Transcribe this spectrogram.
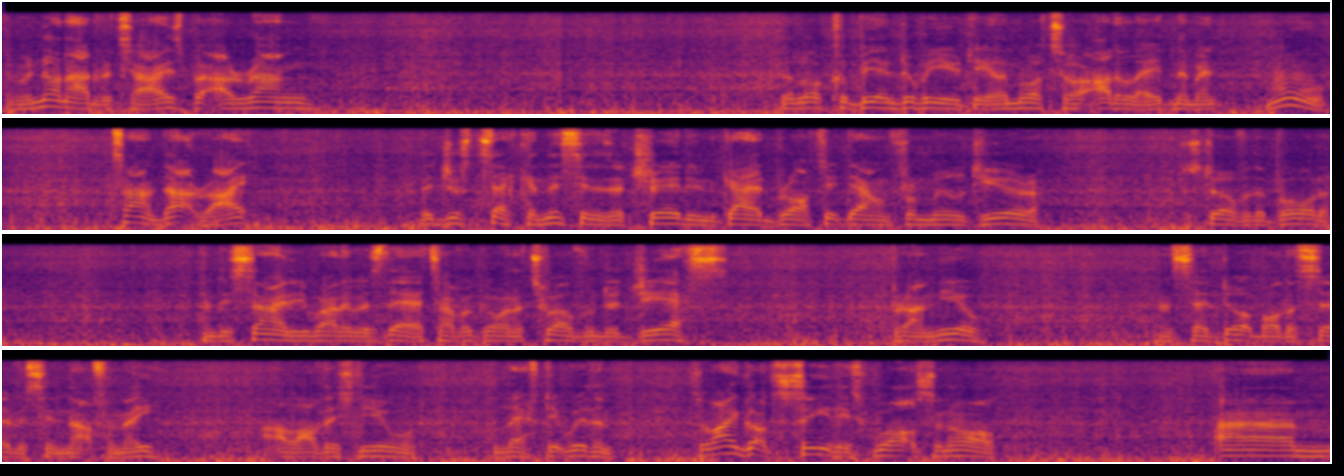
They were non-advertised, but I rang the local BMW dealer, Motor Adelaide, and they went, "Oh, timed that right." They'd just taken this in as a trading. The guy had brought it down from Mildura, just over the border, and decided while he was there to have a go on a 1200 GS, brand new, and said, "Don't bother servicing that for me. I'll have this new one." Left it with them So I got to see this, warts and all. Um,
